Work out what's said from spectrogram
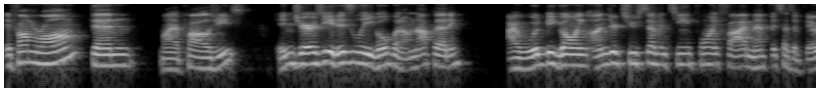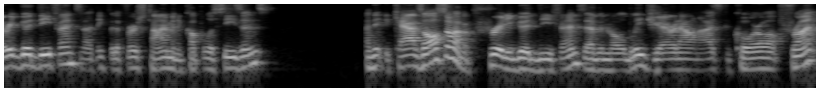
If I'm wrong, then my apologies. In Jersey, it is legal, but I'm not betting. I would be going under 217.5. Memphis has a very good defense, and I think for the first time in a couple of seasons. I think the Cavs also have a pretty good defense. Evan Mobley, Jarrett Allen, Isaac Okoro up front.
